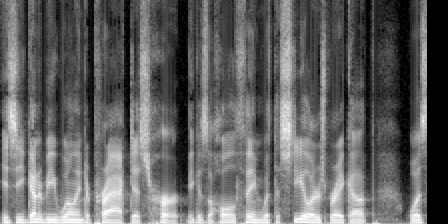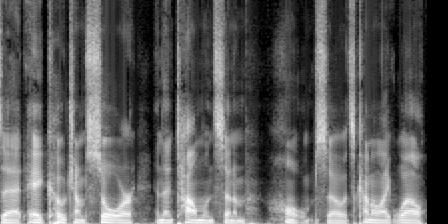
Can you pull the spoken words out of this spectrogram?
is he going to be willing to practice hurt? Because the whole thing with the Steelers breakup was that, hey, coach, I'm sore, and then Tomlin sent him home. So it's kind of like, well,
